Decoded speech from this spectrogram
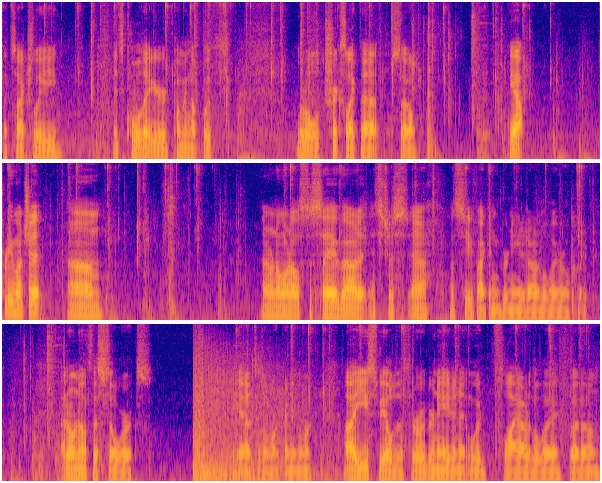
That's actually it's cool that you're coming up with little tricks like that. So yeah, pretty much it. Um, I don't know what else to say about it. It's just, eh, let's see if I can grenade it out of the way real quick. I don't know if this still works. Yeah, it doesn't work anymore. I used to be able to throw a grenade and it would fly out of the way, but um,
